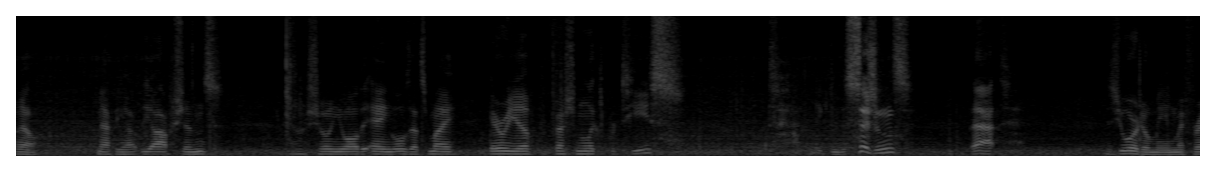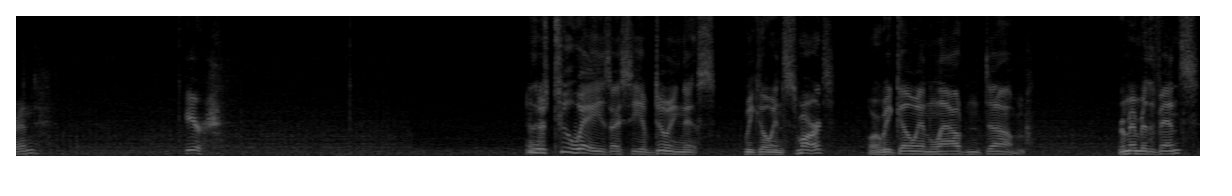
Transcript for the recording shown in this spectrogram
Well, mapping out the options, showing you all the angles. That's my area of professional expertise. Making decisions, that is your domain, my friend. Here. And there's two ways I see of doing this. We go in smart, or we go in loud and dumb. Remember the vents?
